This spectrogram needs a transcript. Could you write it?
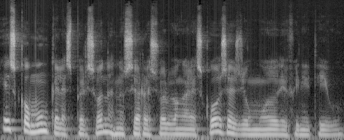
Es común que las personas no se resuelvan a las cosas de un modo definitivo.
